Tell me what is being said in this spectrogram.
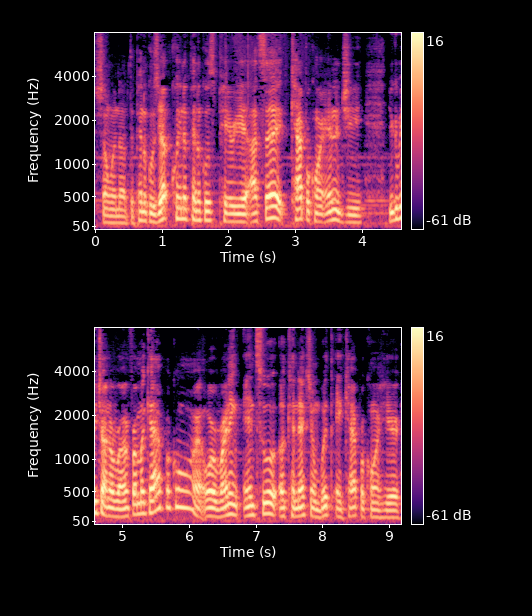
showing up. The pentacles, yep, Queen of Pentacles, period. I said Capricorn energy. You could be trying to run from a Capricorn or running into a connection with a Capricorn here.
